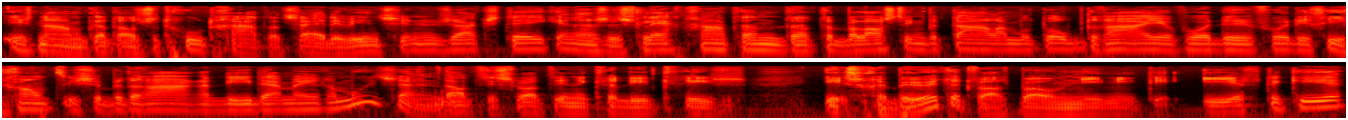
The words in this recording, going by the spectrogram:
is namelijk dat als het goed gaat, dat zij de winst in hun zak steken. En als het slecht gaat, dan dat de belastingbetaler moet opdraaien... voor de, voor de gigantische bedragen die daarmee gemoeid zijn. Dat is wat in de kredietcrisis is gebeurd. Het was bovendien niet de eerste keer.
